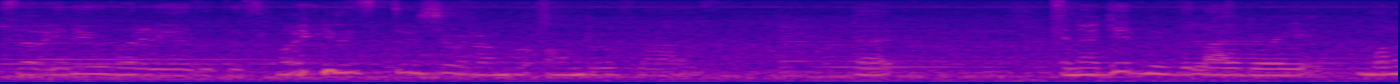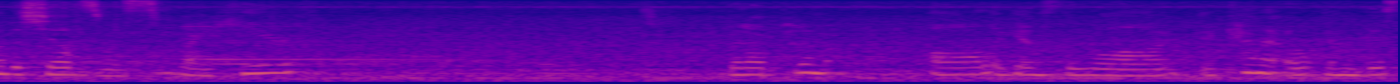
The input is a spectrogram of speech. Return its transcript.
So it is what it is at this point. it's too short on, on both sides. But, and I did move the library. One of the shelves was right here, but I put them all against the wall. It kind of opened this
